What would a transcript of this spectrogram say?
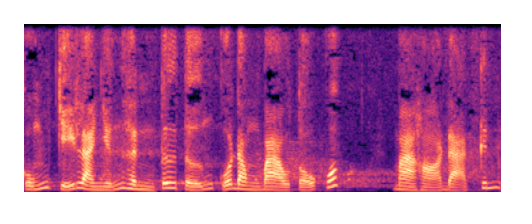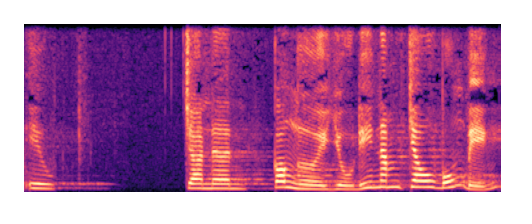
cũng chỉ là những hình tư tưởng của đồng bào tổ quốc mà họ đã kính yêu cho nên con người dù đi năm châu bốn biển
